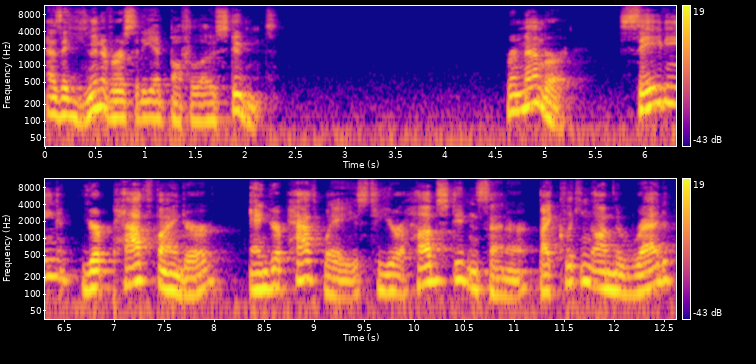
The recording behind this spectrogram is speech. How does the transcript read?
as a University at Buffalo student. Remember, saving your Pathfinder and your pathways to your Hub Student Center by clicking on the red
